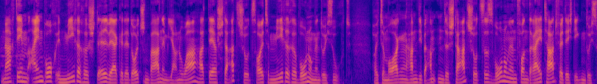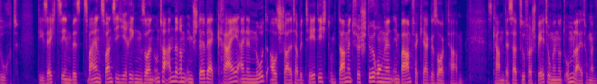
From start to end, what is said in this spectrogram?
Nach dem Einbruch in mehrere Stellwerke der Deutschen Bahn im Januar hat der Staatsschutz heute mehrere Wohnungen durchsucht. Heute Morgen haben die Beamten des Staatsschutzes Wohnungen von drei Tatverdächtigen durchsucht. Die 16- bis 22-Jährigen sollen unter anderem im Stellwerk Krei einen Notausschalter betätigt und damit für Störungen im Bahnverkehr gesorgt haben. Es kam deshalb zu Verspätungen und Umleitungen.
